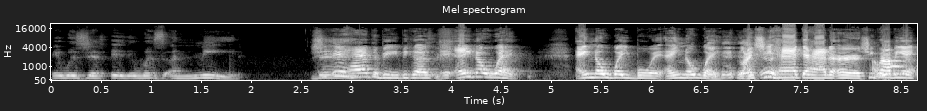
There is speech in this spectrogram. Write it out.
It was just it, it was a need. She, it had to be because it ain't no way. Ain't no way, boy. Ain't no way. Like she had to have the urge. She A probably lot-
